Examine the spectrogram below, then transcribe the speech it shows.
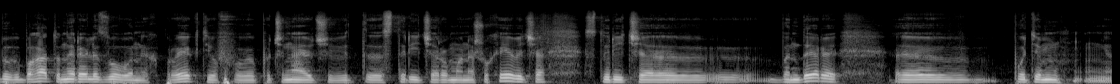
багато нереалізованих проєктів, е, починаючи від сторіччя Романа Шухевича, сторіччя Бандери. Потім е,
